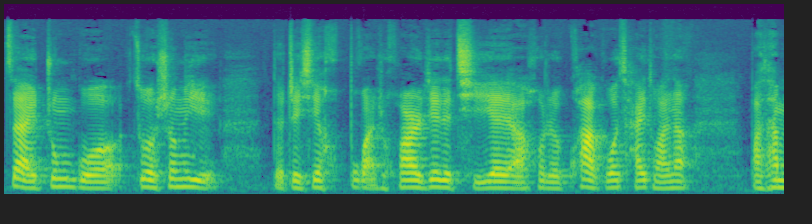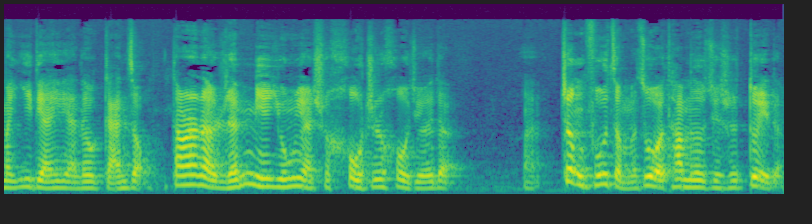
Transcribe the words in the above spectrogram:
在中国做生意的这些，不管是华尔街的企业呀，或者跨国财团呢，把他们一点一点都赶走。当然了，人民永远是后知后觉的，嗯，政府怎么做，他们都觉得是对的。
